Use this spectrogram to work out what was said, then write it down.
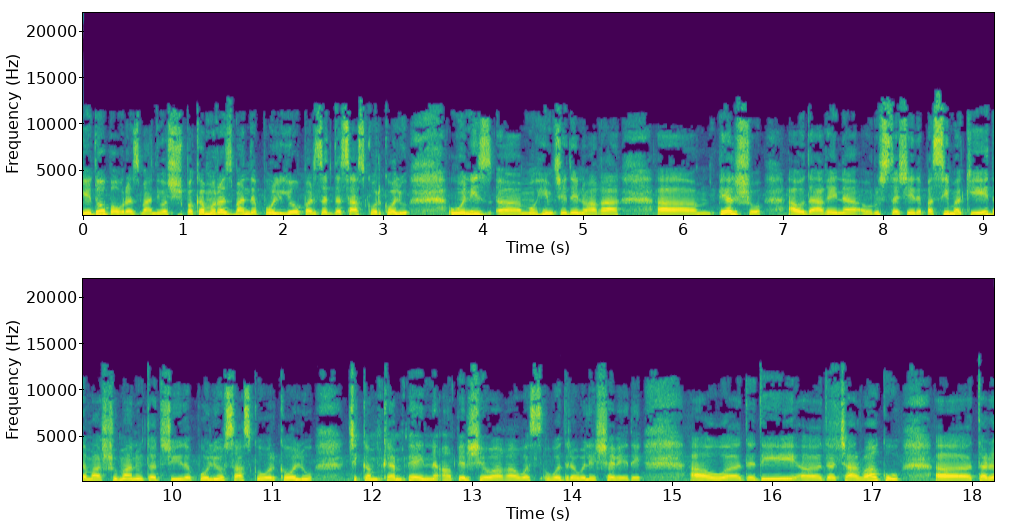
کېدو په ورځ باندې وشي په کوم ورځ باندې پولیو پر ضد د ساس کور کول ونیز مهم چې د نوغه پیل شو او دا غینه ورسته چې د پسیمه کې د ماشومان ته چې د پولیو ساس کور کول چې کم کمپاین پیل شو هغه وس ودرول شوې دي او د دې د چارواکو تر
